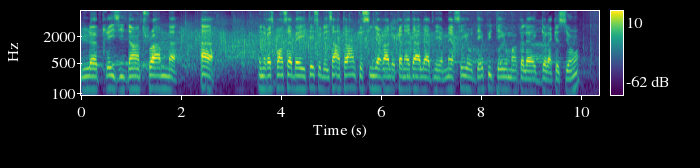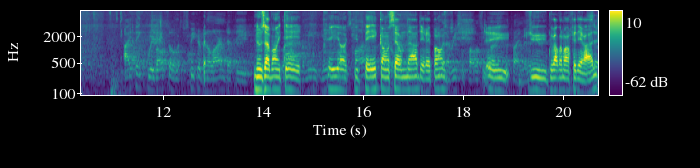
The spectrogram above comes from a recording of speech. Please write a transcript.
le président Trump a une responsabilité sur les ententes que signera le Canada à l'avenir? Merci aux députés, ou mon collègue de la question. Nous avons été préoccupés concernant des réponses euh, du gouvernement fédéral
